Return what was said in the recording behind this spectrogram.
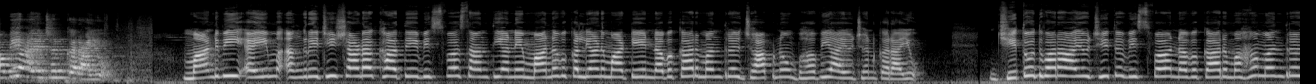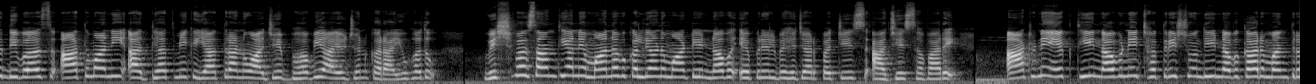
ભવ્ય આયોજન કરાયું. માંડવી એઇમ અંગ્રેજી શાળા ખાતે વિશ્વ શાંતિ અને માનવ કલ્યાણ માટે નવકાર મંત્ર જાપનું ભવ્ય આયોજન કરાયું. જીતો દ્વારા આયોજિત વિશ્વ નવકાર મહામંત્ર દિવસ આત્માની આધ્યાત્મિક યાત્રાનું આજે ભવ્ય આયોજન કરાયું હતું. વિશ્વ શાંતિ અને માનવ કલ્યાણ માટે નવ એપ્રિલ બે હજાર પચીસ આજે સવારે આઠને એકથી નવને છત્રીસ સુધી નવકાર મંત્ર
